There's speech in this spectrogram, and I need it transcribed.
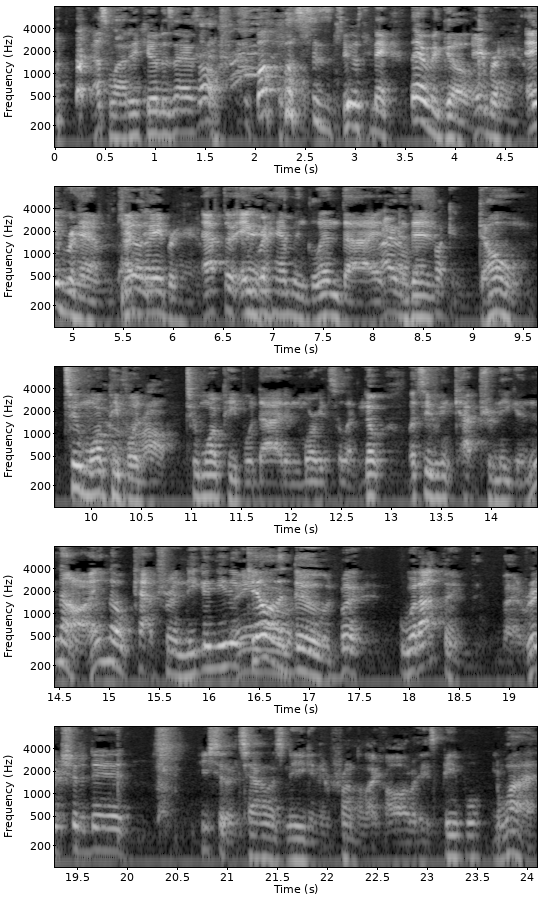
That's why they killed his ass off. what was his dude's name? There we go. Abraham. Abraham. Killed after, Abraham. After Abraham and Glenn died, Right and the then fucking dome. two more That people, two more people died, and Morgan's like, nope. Let's see if we can capture Negan. No, ain't no capturing Negan. You didn't kill no- the dude. But what I think that Rick should have did, he should have challenged Negan in front of like all of his people. Why?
